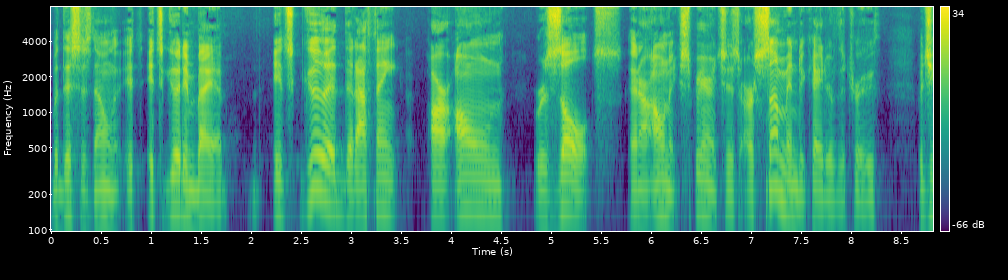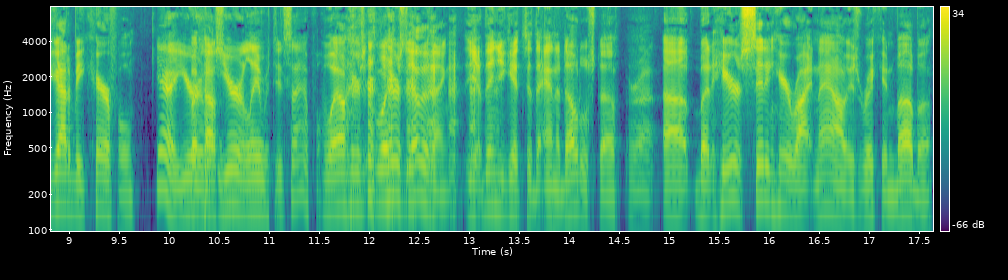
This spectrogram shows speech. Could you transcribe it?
but this is the only it, it's good and bad it's good that i think our own results and our own experiences are some indicator of the truth but you got to be careful Yeah, you're because- you're a limited sample. well here's well here's the other thing yeah then you get to the anecdotal stuff Right. uh, but here sitting here right now is rick and bubba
